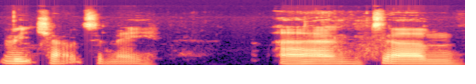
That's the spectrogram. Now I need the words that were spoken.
reach out to me, and um,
